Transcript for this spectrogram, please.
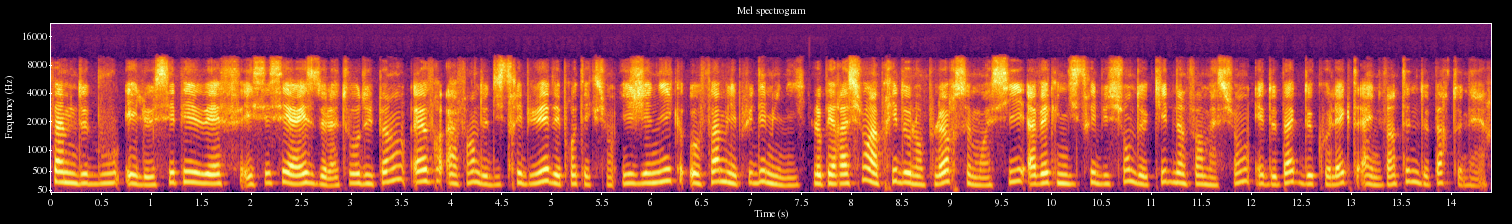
Femmes Debout et le CPEF et CCAS de la Tour du Pin œuvrent afin de distribuer des protections hygiéniques aux femmes les plus démunies. L'opération a pris de l'ampleur ce mois-ci avec une distribution de kits d'information et de bacs de collecte à une vingtaine de partenaires.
